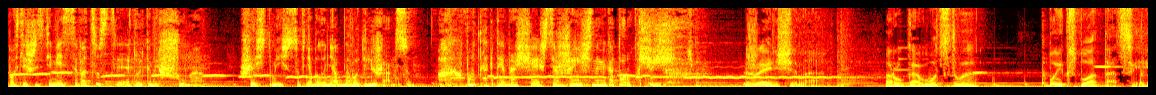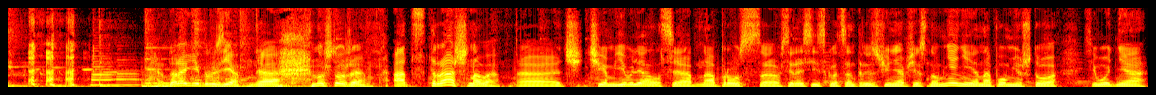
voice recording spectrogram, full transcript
После шести месяцев отсутствия. только без шума. Шесть месяцев не было ни одного дилижанса. Ах, вот как ты обращаешься с женщинами, которых... Женщина. Руководство по эксплуатации. Дорогие друзья, э, ну что же, от страшного, э, чем являлся опрос э, Всероссийского центра изучения общественного мнения, я напомню, что сегодня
